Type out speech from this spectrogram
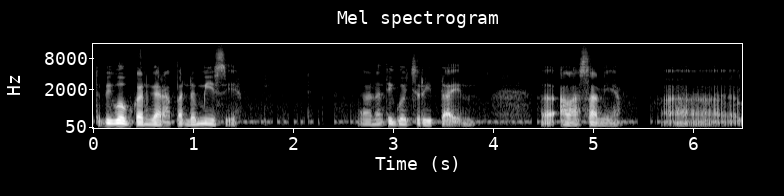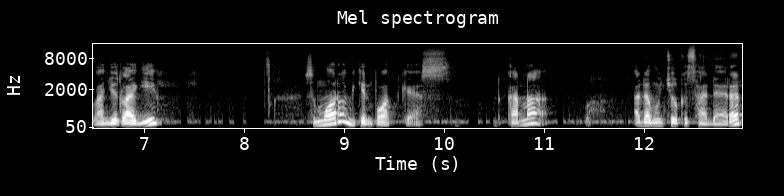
Tapi gua bukan gara pandemi sih. Nah, nanti gue ceritain uh, alasannya. Uh, lanjut lagi. Semua orang bikin podcast. Karena ada muncul kesadaran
